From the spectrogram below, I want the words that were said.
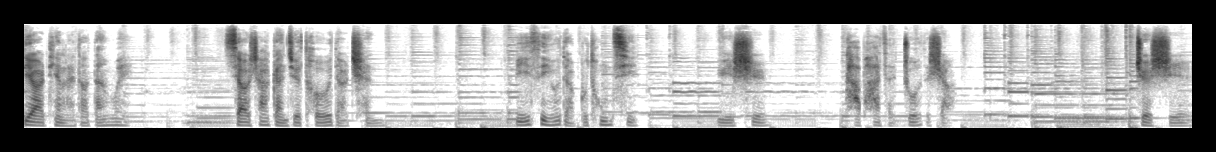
第二天来到单位，小沙感觉头有点沉。鼻子有点不通气，于是他趴在桌子上。这时，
